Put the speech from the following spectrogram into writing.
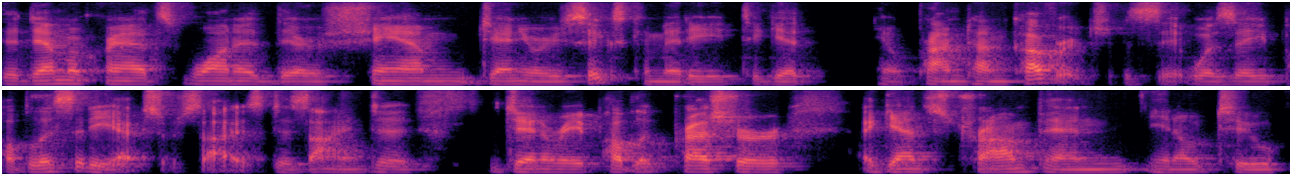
the Democrats wanted their sham January 6th committee to get you know primetime coverage. It was a publicity exercise designed to generate public pressure against Trump and you know to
